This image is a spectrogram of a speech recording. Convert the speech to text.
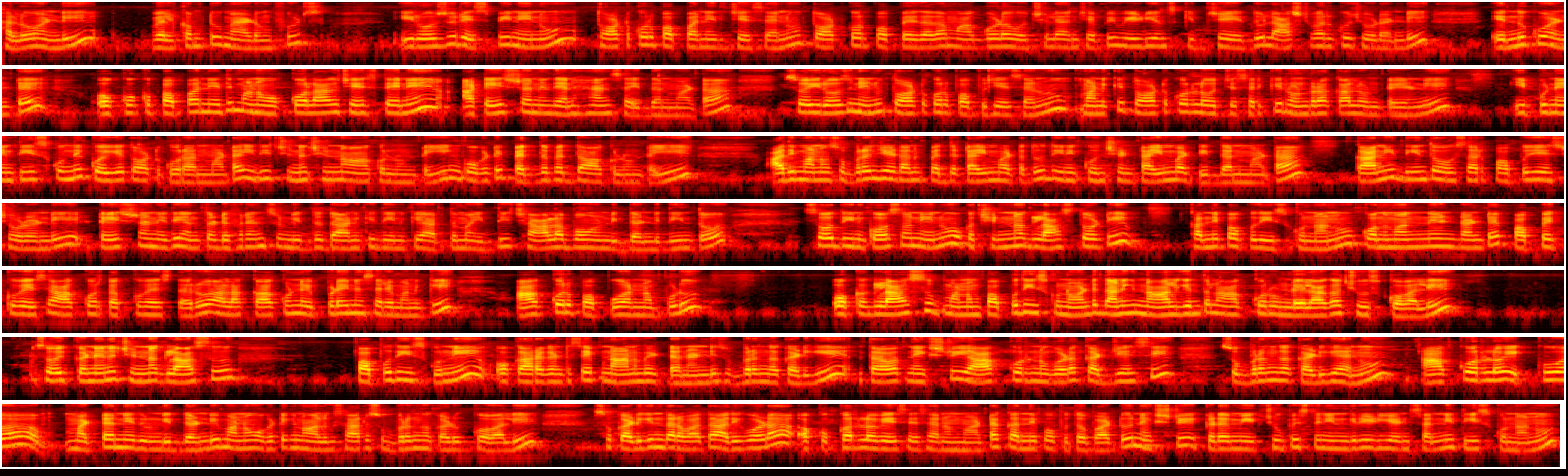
Hello అండి. Welcome to madam foods. ఈరోజు recipe నేను తోటకూర పప్పు అనేది చేశాను. తోటకూర పప్పే కదా మాకు కూడా వచ్చులే అని చెప్పి వీడియోని స్కిప్ చేయొద్దు. లాస్ట్ వరకు చూడండి. ఎందుకు అంటే ఒక్కొక్క పప్పు అనేది మనం ఒక్కోలాగా చేస్తేనే ఆ టేస్ట్ అనేది ఎన్హాన్స్ అయ్యిద్ది అనమాట సో ఈరోజు నేను తోటకూర పప్పు చేశాను. మనకి తోటకూరలో వచ్చేసరికి రెండు రకాలు ఉంటాయండి. ఇప్పుడు నేను తీసుకుంది కొయ్య తోటకూర అనమాట ఇది చిన్న చిన్న ఆకులు ఉంటాయి ఇంకొకటి పెద్ద పెద్ద ఆకులు ఉంటాయి అది మనం శుభ్రం చేయడానికి పెద్ద టైం పట్టదు దీనికి కొంచెం టైం పట్టిద్ది అనమాట కానీ దీంతో ఒకసారి పప్పు చేసి చూడండి టేస్ట్ అనేది ఎంత డిఫరెన్స్ ఉండిద్దో దానికి దీనికి అర్థమైద్ది చాలా బాగుండిద్దండి దీంతో. సో దీనికోసం నేను ఒక చిన్న గ్లాస్ తోటి కందిపప్పు తీసుకున్నాను. కొంతమంది ఏంటంటే పప్పు ఎక్కువ వేసి ఆకుకూర తక్కువ వేస్తారు. అలా కాకుండా ఎప్పుడైనా సరే మనకి ఆకుకూర పప్పు అన్నప్పుడు ఒక గ్లాసు మనం పప్పు తీసుకున్నాం అంటే దానికి నాలుగింతలు ఆకుకూర ఉండేలాగా చూసుకోవాలి. సో ఇక్కడ నేను చిన్న గ్లాసు పప్పు తీసుకుని ఒక అరగంట సేపు నానబెట్టానండి శుభ్రంగా కడిగి. తర్వాత నెక్స్ట్ ఈ ఆకుకూరను కూడా కట్ చేసి శుభ్రంగా కడిగాను. ఆకుకూరలో ఎక్కువ మట్టి అనేది ఉండిద్దండి. మనం ఒకటికి నాలుగు సార్లు శుభ్రంగా కడుక్కోవాలి. సో కడిగిన తర్వాత అది కూడా ఒక కుక్కర్లో వేసేసాను అనమాట కందిపప్పుతో పాటు. నెక్స్ట్ ఇక్కడ మీకు చూపిస్తున్న ఇంగ్రీడియంట్స్ అన్నీ తీసుకున్నాను.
